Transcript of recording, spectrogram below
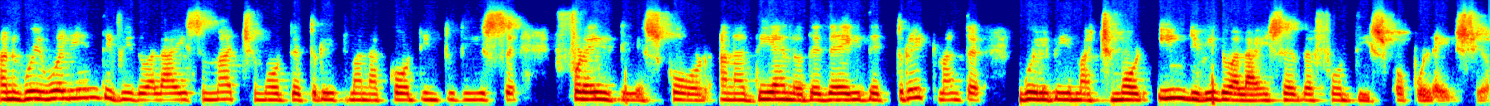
and we will individualize much more the treatment according to this frailty score. And at the end of the day, the treatment will be much more individualized for this population.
